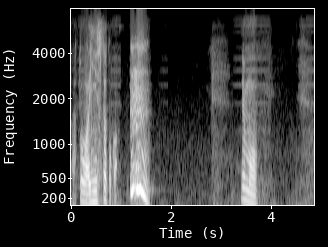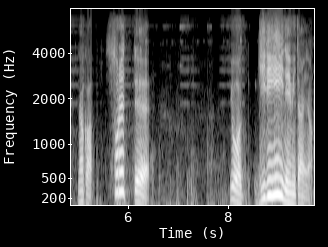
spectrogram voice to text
あとはインスタとか。でも、なんか、それって、要は、ギリいいねみたいな。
